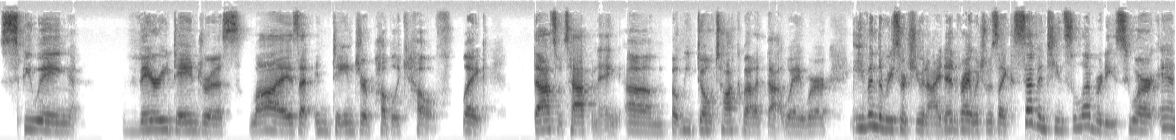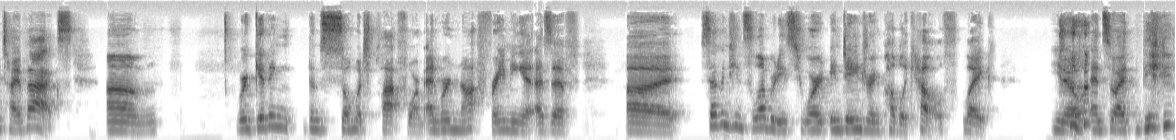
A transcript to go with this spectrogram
spewing very dangerous lies that endanger public health. Like that's what's happening. Um, but we don't talk about it that way. Where even the research you and I did, right, which was like 17 celebrities who are anti-vax, um, we're giving them so much platform, and we're not framing it as if uh, 17 celebrities who are endangering public health, like you know. and so I the,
